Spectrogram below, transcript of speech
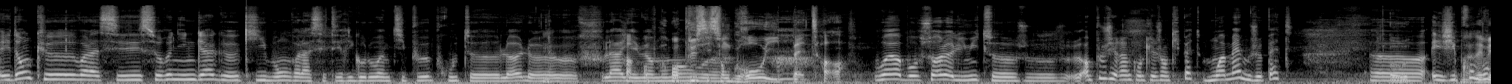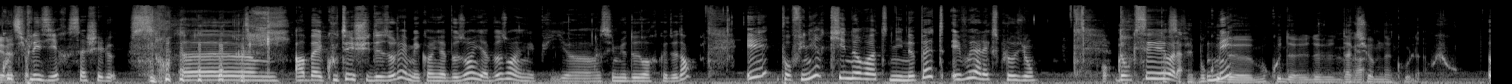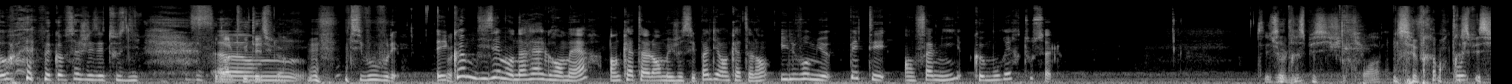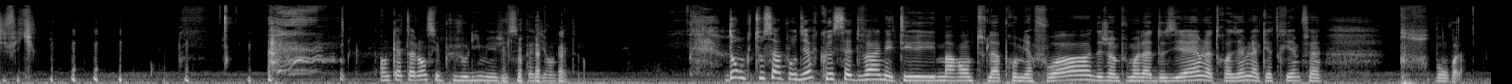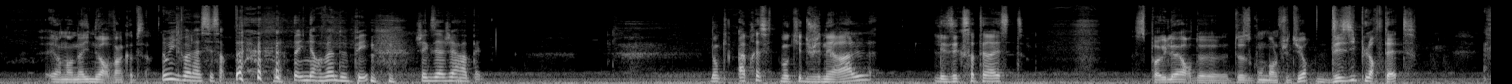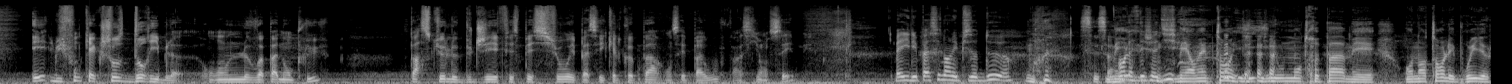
Et donc euh, voilà, c'est ce running gag euh, qui, bon voilà, c'était rigolo un petit peu, prout, euh, lol. euh, là, il y a eu un en, moment. en plus, où, ils sont gros, ils pètent. Oh. Ouais, bon, ça, à la limite, euh, je, je- en plus, j'ai rien contre les gens qui pètent. Moi-même, je pète. Euh, et j'y prends beaucoup de plaisir, sachez-le. euh, ah bah écoutez, je suis désolé, mais quand il y a besoin, il y a besoin. Et puis, euh, c'est mieux dehors que dedans. Et pour finir, qui ne rote ni ne pète est voué à l'explosion. Donc c'est voilà. Ça fait beaucoup mais de beaucoup de de- d'axiomes d'un coup là. mais comme ça, je les ai tous dit. Faudra le tweeter celui-là. Euh, si vous voulez. Et comme disait mon arrière-grand-mère, en catalan, mais je sais pas le dire en catalan, il vaut mieux péter en famille que mourir tout seul. C'est très spécifique. Je crois. C'est vraiment très Oui. spécifique. En catalan, c'est plus joli, mais je sais pas le dire en catalan. Donc tout ça pour dire que cette vanne était marrante la première fois, déjà un peu moins la deuxième, la troisième, la quatrième, enfin... Bon voilà. Et on en a 1h20 comme ça. Oui voilà, c'est ça. 1h20 de paix, j'exagère à peine. Donc après cette moquée du général, les extraterrestres, spoiler de deux secondes dans le futur, dézippent leur tête et lui font quelque chose d'horrible. On ne le voit pas non plus parce que le budget effets spéciaux est passé quelque part, on sait pas où. Enfin si on sait, Bah, il est passé dans l'épisode 2. Hein. c'est ça. Mais- On l'a déjà dit. Mais en même temps, il, il nous le montre pas, mais on entend les bruits. de-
